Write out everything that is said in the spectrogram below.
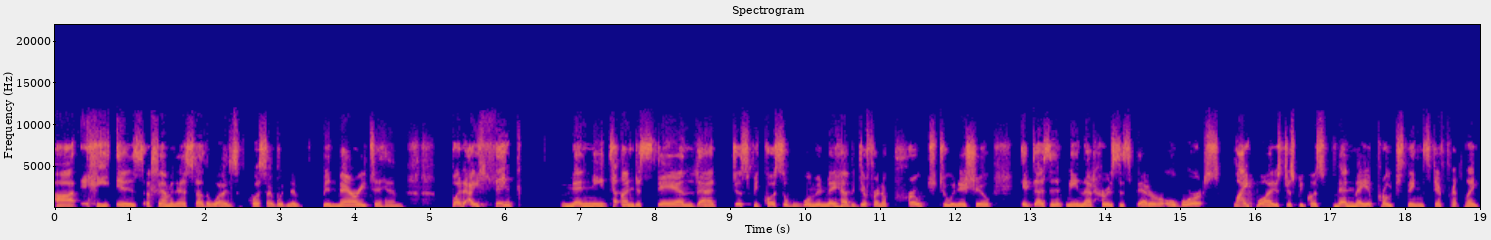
Uh, he is a feminist, otherwise, of course, I wouldn't have been married to him. But I think men need to understand that just because a woman may have a different approach to an issue, it doesn't mean that hers is better or worse. Likewise, just because men may approach things differently,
